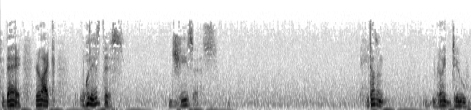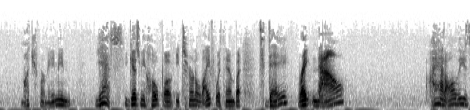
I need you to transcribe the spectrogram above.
today. You're like, what is this? Jesus. He doesn't really do much for me. I mean, yes, he gives me hope of eternal life with him, but today, right now, I had all these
